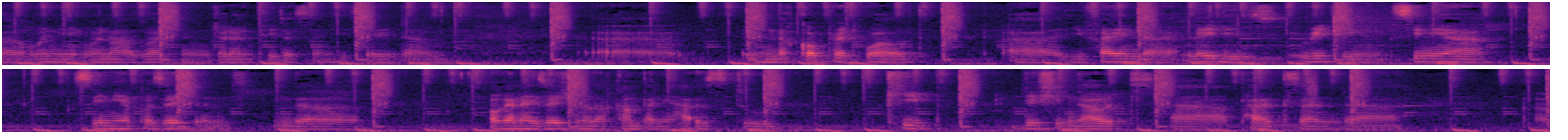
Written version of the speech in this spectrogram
uh, when he, when I was watching Jordan Peterson, he said um, uh, in the corporate world, uh, you find uh, ladies reaching senior senior positions. The organization or the company has to keep dishing out uh, perks and uh, uh,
